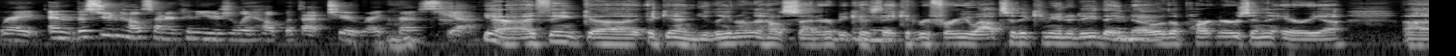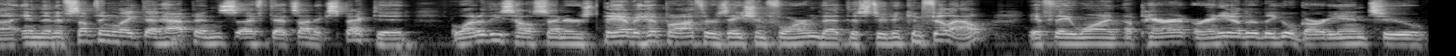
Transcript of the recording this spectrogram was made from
Right. And the student health center can usually help with that too, right, Chris? Yeah. Yeah, I think uh, again, you lean on the health center because they could refer you out to the community. They know the partners in the area, uh, and then if something like that happens, if that's unexpected, a lot of these health centers they have a HIPAA authorization form that the student can fill out if they want a parent or any other legal guardian to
